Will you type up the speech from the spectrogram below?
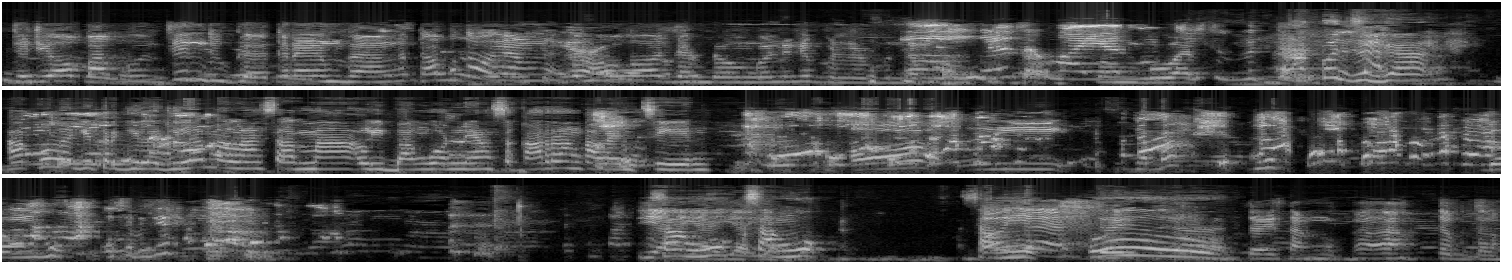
jadi opa bucin juga keren banget. Aku tuh yang ya Allah Jang Donggun ini bener-bener membuat Aku juga, aku lagi tergila-gila malah sama Lee Bang Won yang sekarang kalian Cin. oh li siapa? Dong oh, siapa sih? Iya, Sanguk, iya, iya, iya. sanguk, Oh sanguk. iya, Joy, Uh. Joy Sanguk. Ah, betul betul.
